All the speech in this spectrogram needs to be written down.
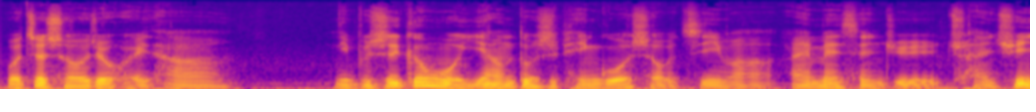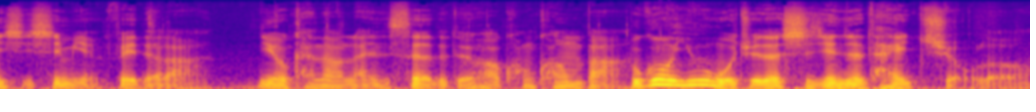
我这时候就回他：“你不是跟我一样都是苹果手机吗？iMessage 传讯息是免费的啦，你有看到蓝色的对话框框吧？不过因为我觉得时间真的太久了。”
